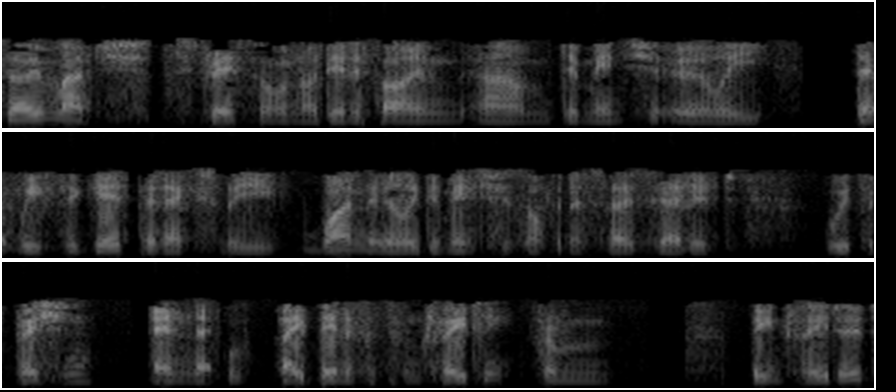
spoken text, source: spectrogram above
so much stress on identifying um, dementia early that we forget that actually one early dementia is often associated with depression and that they benefit from treating from being treated.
